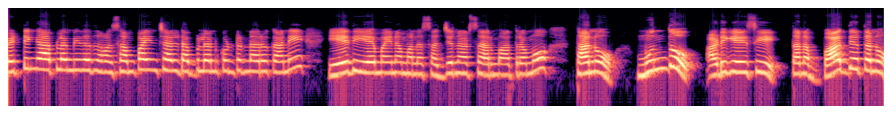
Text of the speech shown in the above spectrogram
బెట్టింగ్ యాప్ల మీద సంపాదించాలి డబ్బులు అనుకుంటున్నారు. కానీ ఏది ఏమైనా మన సజ్జనార్ సార్ మాత్రము తను ముందు అడిగేసి తన బాధ్యతను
